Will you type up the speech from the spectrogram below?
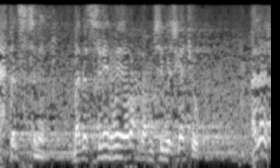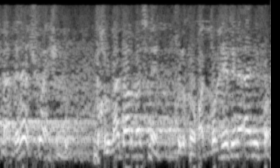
حتى ست سنين. بعد ست سنين وين يروح؟ نروح نمشي المسجد تشوف علاش ما عندناش شو يشدوا؟ دخلوا معنا أربع سنين. يقول لك قعد طول حياتنا انفا.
